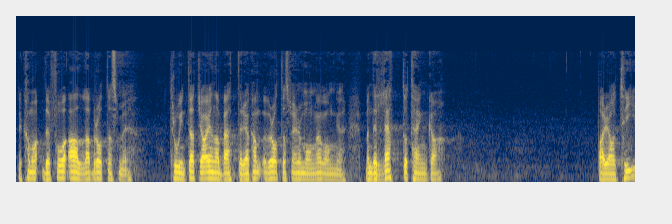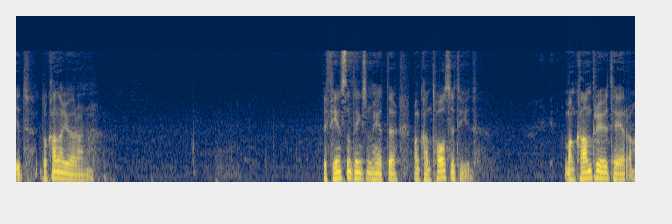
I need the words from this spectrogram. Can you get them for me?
Det, kan man, det får alla brottas med. Tro inte att jag är något bättre, jag kan brottas med det många gånger. Men det är lätt att tänka, bara jag har tid, då kan jag göra det. Det finns någonting som heter, man kan ta sig tid. Man kan prioritera.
